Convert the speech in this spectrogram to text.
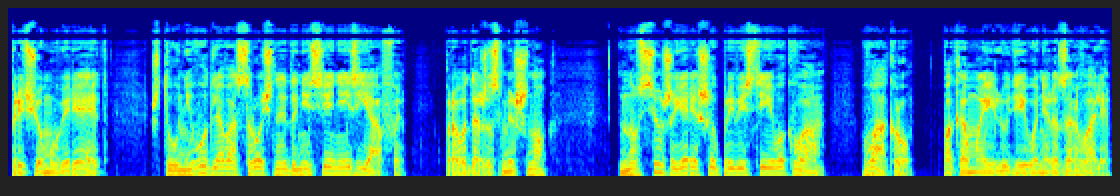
причем уверяет, что у него для вас срочное донесение из Яфы. Право даже смешно. Но все же я решил привести его к вам, в Акру, пока мои люди его не разорвали.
